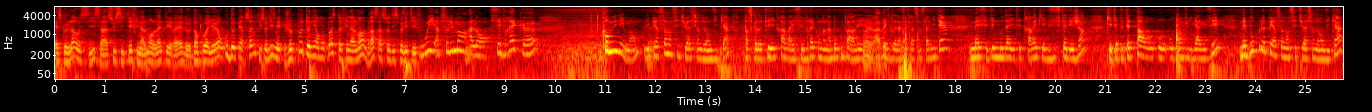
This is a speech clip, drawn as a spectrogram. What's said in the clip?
Est-ce que là aussi ça a suscité finalement l'intérêt d'employeurs ou de personnes qui se disent mais je peux tenir mon poste finalement grâce à ce dispositif? Oui, absolument. Alors c'est vrai que communément, les personnes en situation de handicap, parce que le télétravail, c'est vrai qu'on en a beaucoup parlé à cause de la situation sanitaire, mais c'était une modalité de travail qui existait déjà, qui n'était peut-être pas autant vulgarisée, mais beaucoup de personnes en situation de handicap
